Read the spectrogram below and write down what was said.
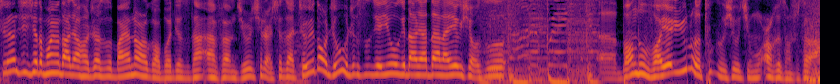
收音机前的朋友，大家好，这是巴彦淖尔广播电视台 FM 九十七点七，在周一到周五这个时间，又给大家带来一个小时，呃，本土方言娱乐脱口秀节目《二和尚说事儿》啊。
